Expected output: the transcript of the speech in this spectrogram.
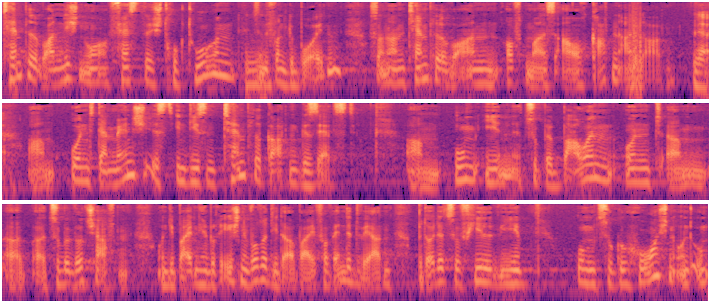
Tempel waren nicht nur feste Strukturen im mhm. Sinne von Gebäuden, sondern Tempel waren oftmals auch Gartenanlagen. Ja. Ähm, und der Mensch ist in diesen Tempelgarten gesetzt, ähm, um ihn zu bebauen und ähm, äh, zu bewirtschaften. Und die beiden hebräischen Wörter, die dabei verwendet werden, bedeutet so viel wie um zu gehorchen und um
